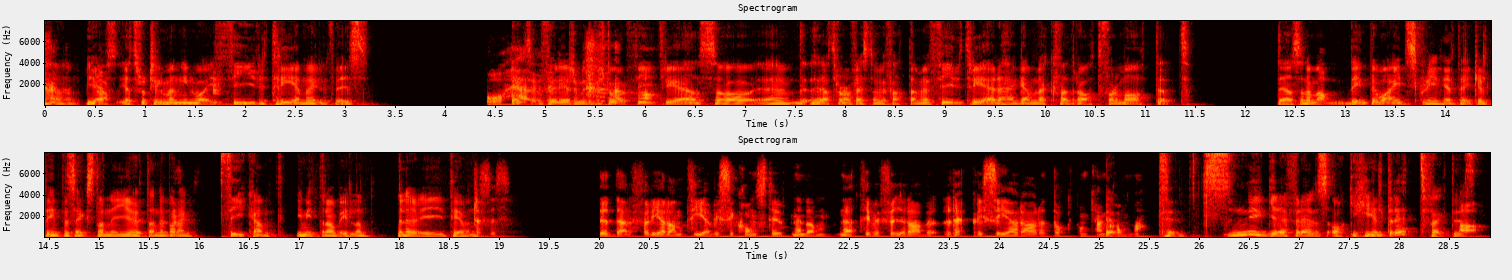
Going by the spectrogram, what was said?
Uh, jag, jag, tror till och med min var i 4.3 möjligtvis. Oh, För er som inte förstår, 4.3 är alltså, uh, jag tror de flesta av er fattar, men 4.3 är det här gamla kvadratformatet. Det är alltså när man, det är inte widescreen helt enkelt, det är inte 16.9 utan det är bara en fyrkant i mitten av bilden. Eller i tvn. Precis. Det är därför eran tv ser konstig ut när, de, när TV4 repriserar Doktorn kan komma. Snygg referens och helt rätt faktiskt. Ja.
